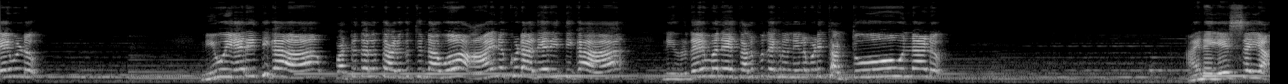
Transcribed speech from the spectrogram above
దేవుడు. నీవు ఏ రీతిగా పట్టుదలతో అడుగుతున్నావో ఆయన కూడా అదే రీతిగా నీ హృదయం అనే తలుపు దగ్గర నిలబడి తడుతూ ఉన్నాడు. ఆయన ఏసయ్య.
